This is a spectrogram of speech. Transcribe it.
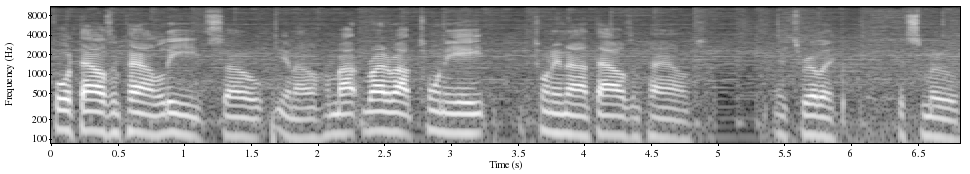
4,000 pound lead. So, you know, I'm right about 28, 29,000 pounds. It's really, it's smooth.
